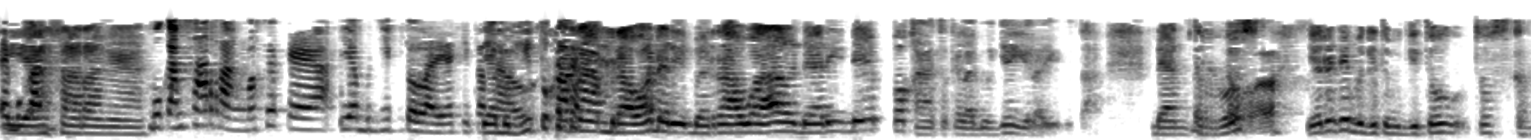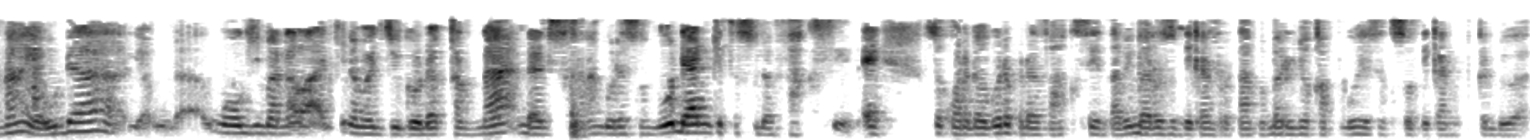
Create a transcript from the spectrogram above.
Eh iya bukan sarangnya. bukan sarang, maksudnya kayak ya begitulah ya kita ya tahu. begitu karena berawal dari berawal dari Depok atau kayak lagunya Yura Yuta dan terus ya udah dia begitu begitu terus kena ya udah ya udah mau gimana lagi namanya juga udah kena dan sekarang gue udah sembuh dan kita sudah vaksin eh sekeluarga gue udah pada vaksin tapi baru suntikan pertama baru nyokap gue yang suntikan kedua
